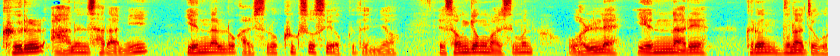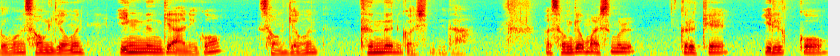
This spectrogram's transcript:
글을 아는 사람이 옛날로 갈수록 극소수였거든요. 성경 말씀은 원래 옛날에 그런 문화적으로 보면 성경은 읽는 게 아니고 성경은 듣는 것입니다. 성경 말씀을 그렇게 읽고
